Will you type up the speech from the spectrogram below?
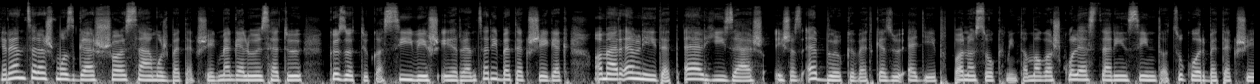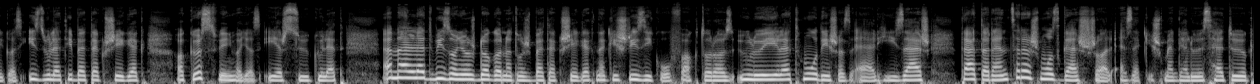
rendszeres mozgással számos betegség megelőzhető, közöttük a szív- és érrend rendszeri betegségek, a már említett elhízás és az ebből következő egyéb panaszok, mint a magas koleszterin szint, a cukorbetegség, az izületi betegségek, a közfény vagy az érszűkület. Emellett bizonyos daganatos betegségeknek is rizikófaktor az ülő életmód és az elhízás, tehát a rendszeres mozgással ezek is megelőzhetők.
